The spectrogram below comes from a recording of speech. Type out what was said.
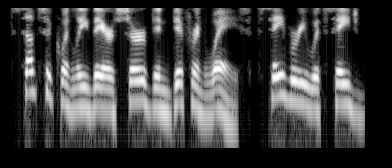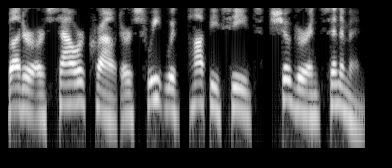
Subsequently they are served in different ways, savory with sage butter or sauerkraut or sweet with poppy seeds, sugar and cinnamon.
